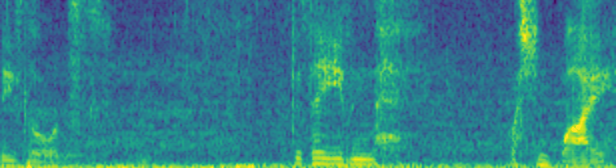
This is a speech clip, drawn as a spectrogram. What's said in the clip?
These lords, did they even question why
